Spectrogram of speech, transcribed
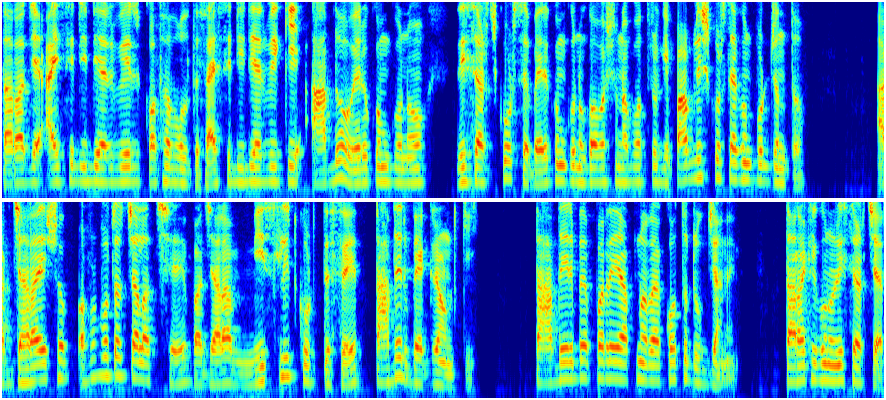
তারা যে আইসিডিডিআরবির কথা বলতেছে আইসিডিডিআরবি কি আদৌ এরকম কোনো রিসার্চ করছে বা এরকম কোনো গবেষণাপত্র কি পাবলিশ করছে এখন পর্যন্ত? আর যারা এসব অপপ্রচার চালাচ্ছে বা যারা মিসলিড করতেছে, তাদের ব্যাকগ্রাউন্ড কি? তাদের ব্যাপারে আপনারা কতটুক জানেন? তারা কি কোনো রিসার্চার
